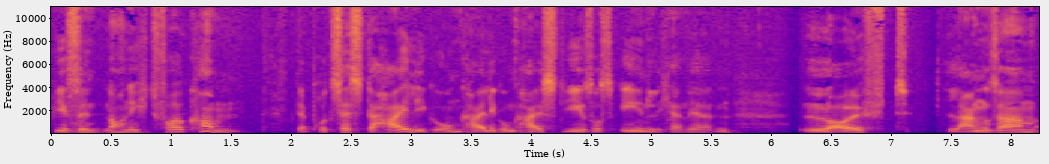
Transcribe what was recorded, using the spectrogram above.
Wir sind noch nicht vollkommen. Der Prozess der Heiligung, Heiligung heißt Jesus ähnlicher werden, läuft langsam,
